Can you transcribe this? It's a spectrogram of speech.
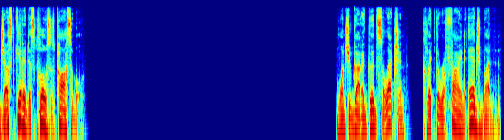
Just get it as close as possible. Once you've got a good selection, click the Refine Edge button.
